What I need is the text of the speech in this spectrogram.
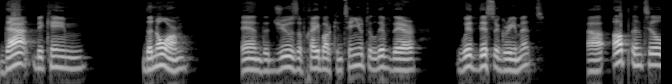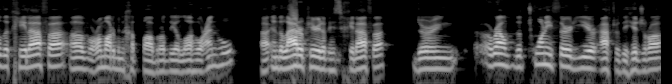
That became the norm and the Jews of Khaybar continued to live there with this agreement uh, up until the Khilafah of Umar bin Khattab radiallahu anhu, uh, in the latter period of his Khilafah, during around the 23rd year after the Hijrah,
